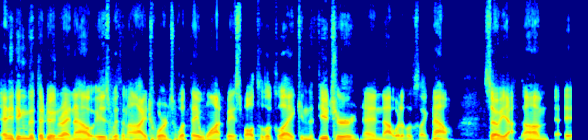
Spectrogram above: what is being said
anything that they're doing right now is with an eye towards what they want baseball to look like in the future and not what it looks like now. So yeah, um, it,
